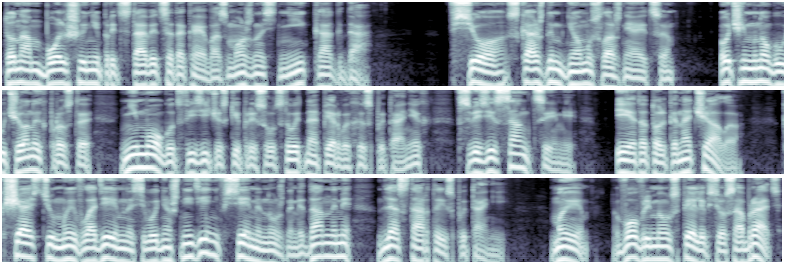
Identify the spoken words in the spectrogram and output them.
то нам больше не представится такая возможность никогда. Все с каждым днем усложняется. Очень много ученых просто не могут физически присутствовать на первых испытаниях в связи с санкциями, и это только начало – к счастью, мы владеем на сегодняшний день всеми нужными данными для старта испытаний. Мы вовремя успели все собрать,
